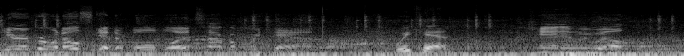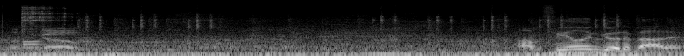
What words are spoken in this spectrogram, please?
Hear everyone else getting a bull blitz. How come we can't? We can. Can and we will. Let's go. I'm feeling good about it.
